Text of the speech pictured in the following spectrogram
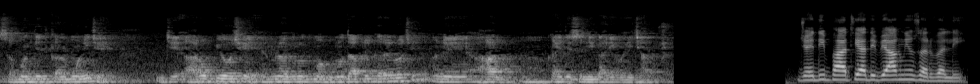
સંબંધિત કલમો નીચે જે આરોપીઓ છે એમના વિરુદ્ધમાં ગુનો દાખલ કરેલો છે અને હાલ કાયદેસરની કાર્યવાહી ચાલુ છે. જયદીપ ભાટિયા, દિવ્યાંગ ન્યૂઝ અરવલ્લી.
